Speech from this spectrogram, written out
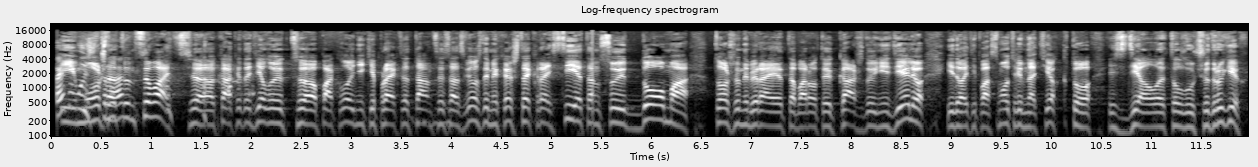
И Поэтому можно страх. танцевать, э, как это делают э, поклонники проекта «Танцы со звездами». Хэштег «Россия танцует дома» тоже набирает обороты каждую неделю. И давайте посмотрим на тех, кто сделал это лучше других.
